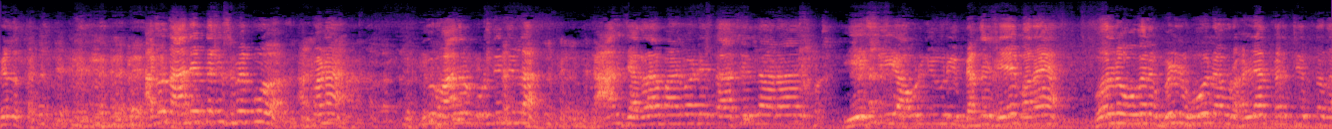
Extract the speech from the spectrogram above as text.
ಬಿಲ್ ಅದು ನಾನೇ ತೆಗಿಸ್ಬೇಕು, ಅಪ್ಪಣ. ಇವ್ರು ಮಾತ್ರ ಕುಡ್ದಿದ್ದಿಲ್ಲ. ನಾನು ಜಗಳ ಮಾಡಬೇಡಿ ತಹಸೀಲ್ದಾರ ಎ ಸಿ, ಅವ್ರಿಗೆ ಇವ್ರಿಗೆ ಬೆದರಿಸಿ ಮನೆ ಹೋದ್ರೆ ಹೋಗಲ್ಲ, ಬಿಡ್ರಿ ಹೋಗಿ ಅವ್ರು ಹಳ್ಳ್ಯಾಗ ಖರ್ಚು ಇರ್ತದ,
